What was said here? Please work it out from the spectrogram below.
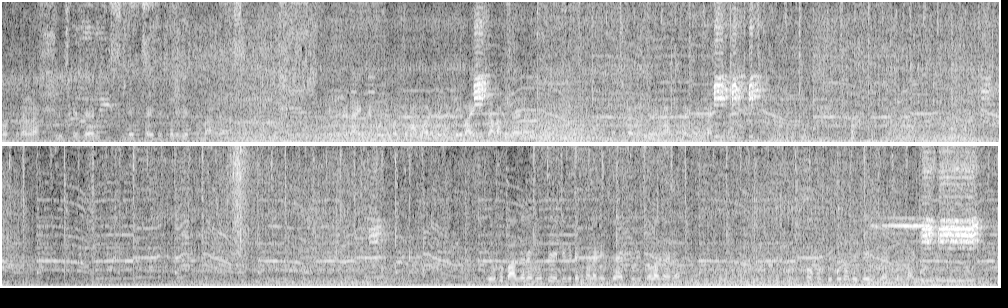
মুখ্যডাঙ্গা পুলিশ স্টেশন লেফট সাইডে চলে গেছে বাজার রাইটে হারবার এখান থেকে বাইকে চালানো যায় না এতটা ভিড় হয় রাস্তায় দেখায় যেহেতু বাজারের মধ্যে ইন্ডিকেটার ছাড়া কিন্তু একদমই চলা যায় না। কখন যে কোথা থেকে একদম লাগিয়ে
